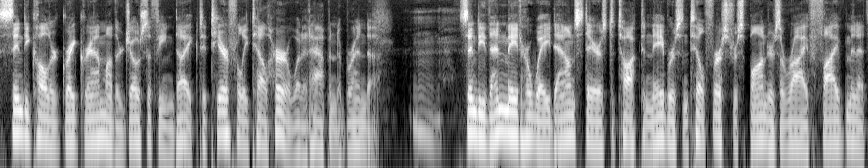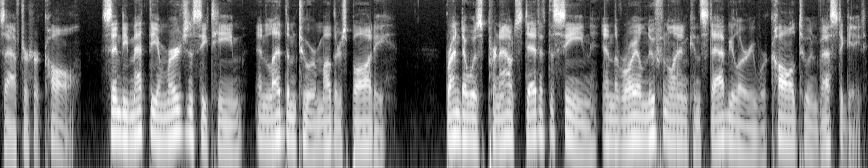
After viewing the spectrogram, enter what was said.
Cindy called her great grandmother, Josephine Dyke, to tearfully tell her what had happened to Brenda. Cindy then made her way downstairs to talk to neighbors until first responders arrived five minutes after her call. Cindy met the emergency team and led them to her mother's body. Brenda was pronounced dead at the scene, and the Royal Newfoundland Constabulary were called to investigate.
